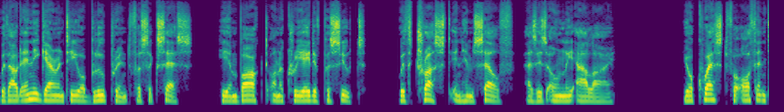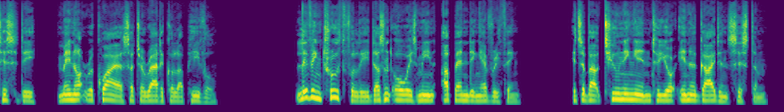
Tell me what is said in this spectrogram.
Without any guarantee or blueprint for success, he embarked on a creative pursuit, with trust in himself as his only ally. Your quest for authenticity may not require such a radical upheaval. Living truthfully doesn't always mean upending everything. It's about tuning in to your inner guidance system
